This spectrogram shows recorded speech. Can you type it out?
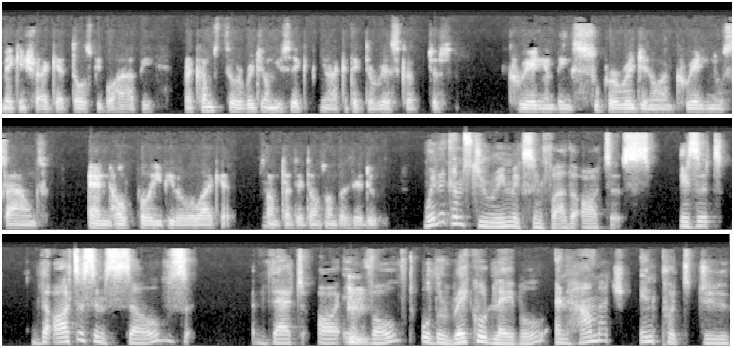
making sure I get those people happy. When it comes to original music, you know, I can take the risk of just creating and being super original and creating new sounds, and hopefully people will like it. Sometimes they don't, sometimes they do. When it comes to remixing for other artists, is it the artists themselves that are involved or the record label and how much input do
